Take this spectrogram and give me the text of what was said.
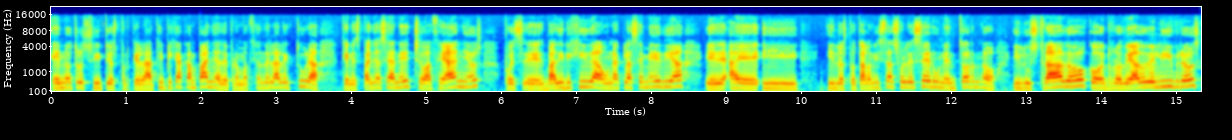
en otros sitios, porque la típica campaña de promoción de la lectura que en España se han hecho hace años, pues eh, va dirigida a una clase media y y los protagonistas suele ser un entorno ilustrado, rodeado de libros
